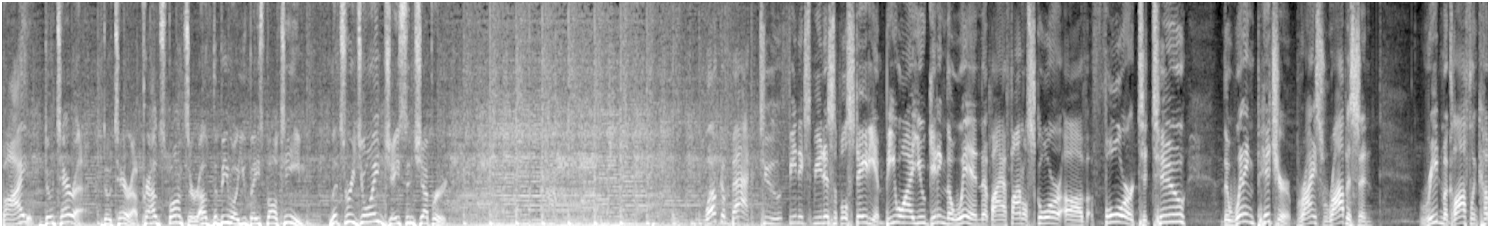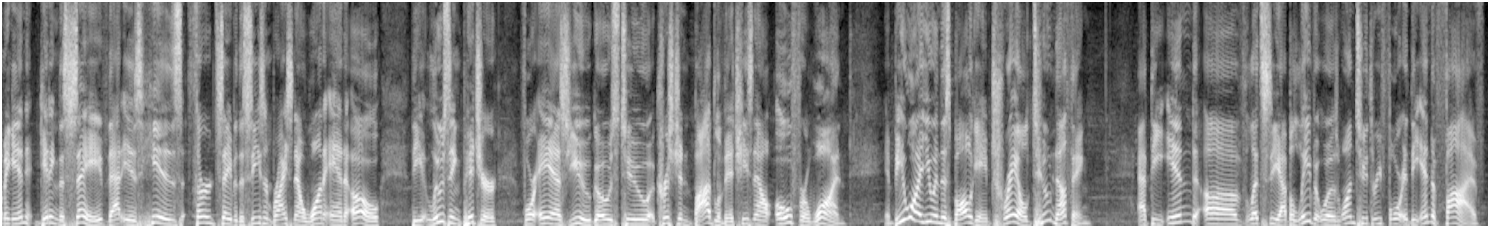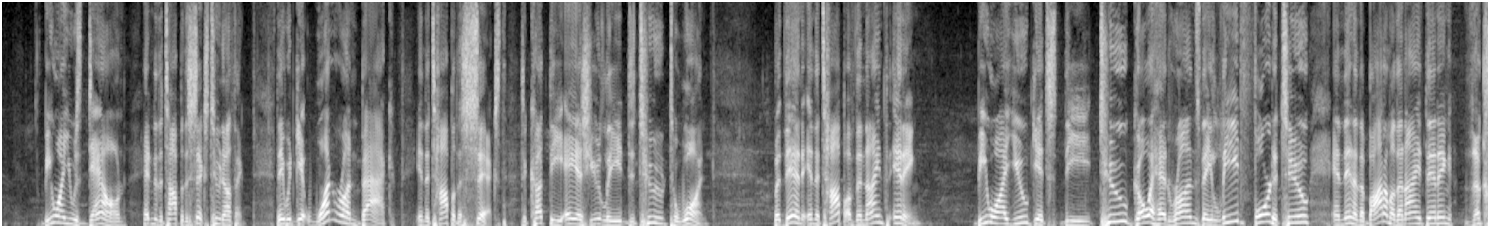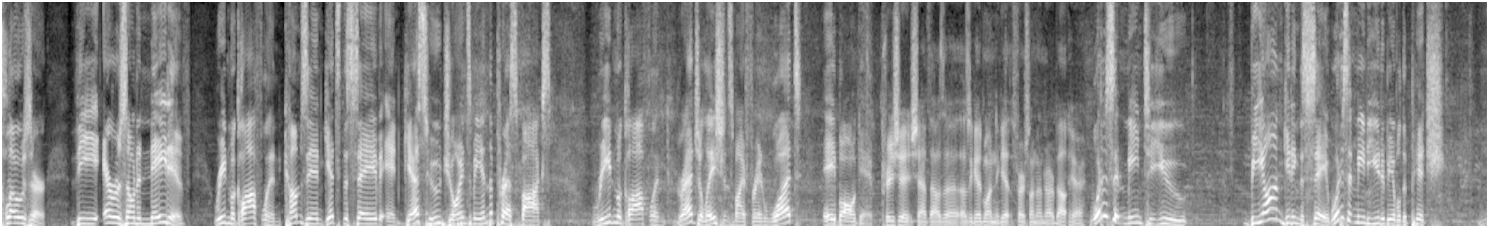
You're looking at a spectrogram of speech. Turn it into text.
By doTERRA. doTERRA, proud sponsor of the BYU baseball team. Let's rejoin Jason Shepard. Welcome back to Phoenix Municipal Stadium. BYU getting the win by a final score of 4 to 2. The winning pitcher, Bryce Robison, Reed McLaughlin coming in, getting the save. That is his third save of the season. Bryce now 1 and 0. The losing pitcher for ASU goes to Christian Bodlovich. He's now 0 for 1. And BYU in this ball game trailed 2 0 at the end of, let's see, I believe it was one, two, three, four, at the end of five, BYU was down, heading to the top of the sixth, 2 0. They would get one run back in the top of the sixth to cut the ASU lead to 2 to 1. But then in the top of the ninth inning, BYU gets the two go-ahead runs. They lead four to two, and then in the bottom of the ninth inning, the closer the Arizona native. Reed McLaughlin comes in, gets the save, and guess who joins me in the press box? Reed McLaughlin. Congratulations, my friend. What a ball game. Appreciate it, Shep. That was a that was a good one to get the first one under our belt here. What does it mean to you beyond getting the save? What does it mean to you to be able to pitch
